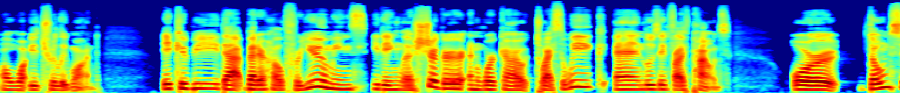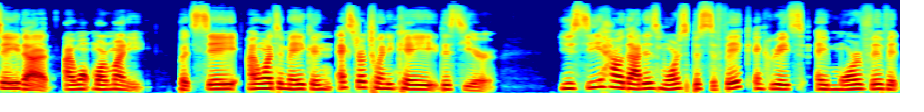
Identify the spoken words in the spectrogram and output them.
on what you truly want. It could be that better health for you means eating less sugar and work out twice a week and losing five pounds. Or don't say that I want more money, but say I want to make an extra 20K this year. You see how that is more specific and creates a more vivid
